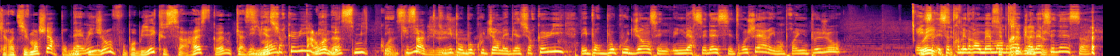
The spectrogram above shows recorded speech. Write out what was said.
qui est relativement cher pour Ben beaucoup oui. de gens. Faut pas oublier que ça reste quand même quasiment bien sûr que oui. pas loin d'un SMIC, quoi. C'est dis, ça que je, tu dis je- pour beaucoup de gens, mais bien sûr que oui. Mais pour beaucoup de gens, c'est une, une Mercedes, c'est trop cher. Ils vont prendre une Peugeot. Et Oui, ça, et ça c'est te ramènera au même endroit que la Mercedes.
